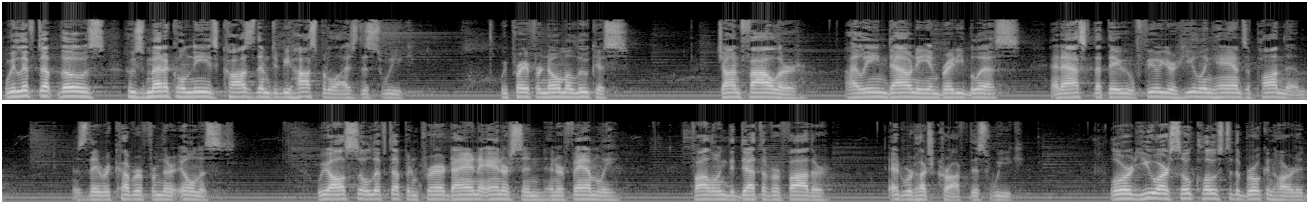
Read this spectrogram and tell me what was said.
We lift up those whose medical needs caused them to be hospitalized this week. We pray for Noma Lucas, John Fowler, Eileen Downey, and Brady Bliss, and ask that they will feel your healing hands upon them as they recover from their illness. We also lift up in prayer Diana Anderson and her family following the death of her father, Edward Hutchcroft, this week. Lord, you are so close to the brokenhearted,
